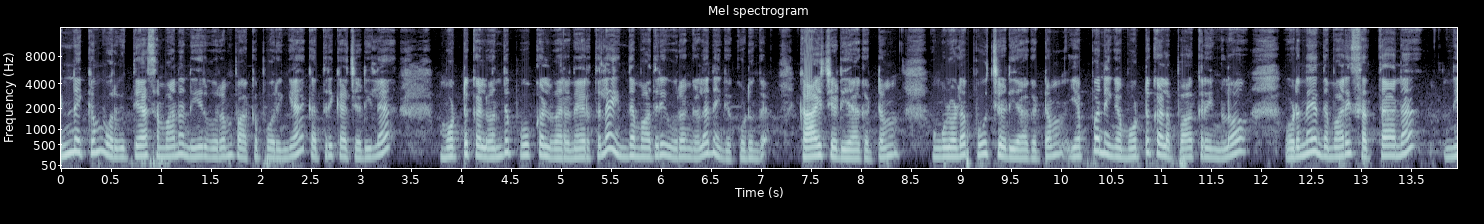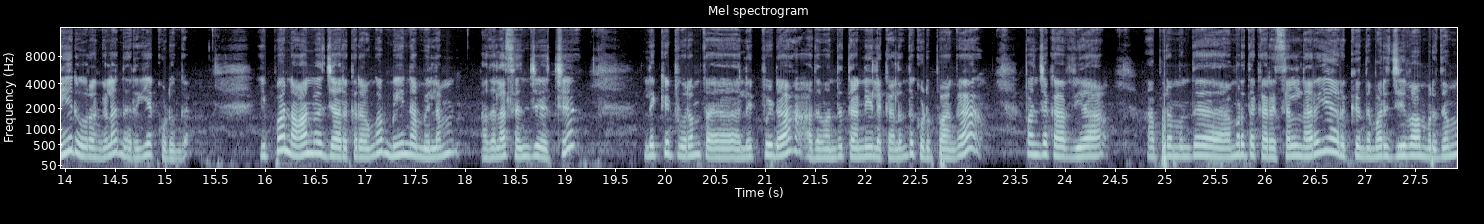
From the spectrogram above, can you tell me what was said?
இன்றைக்கும் ஒரு வித்தியாசமான நீர் உரம் பார்க்க போகிறீங்க கத்திரிக்காய் செடியில் மொட்டுக்கள் வந்து பூக்கள் வர நேரத்தில் இந்த மாதிரி உரங்களை நீங்கள் கொடுங்க. காய் செடியாகட்டும் உங்களோட பூச்செடியாகட்டும் எப்போ நீங்கள் மொட்டுக்களை பார்க்குறீங்களோ உடனே இந்த மாதிரி சத்தான நீர் உரங்களை நிறைய கொடுங்க. இப்போ நான்வெஜ்ஜாக இருக்கிறவங்க மீன் அமிலம் அதெல்லாம் செஞ்சு வச்சு லிக்விட் உரம் த லிக்விடாக அதை வந்து தண்ணியில் கலந்து கொடுப்பாங்க. பஞ்சகாவ்யா அப்புறம் வந்து அமிர்த கரைசல் நிறையா இருக்குது இந்த மாதிரி ஜீவாமிர்தம்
